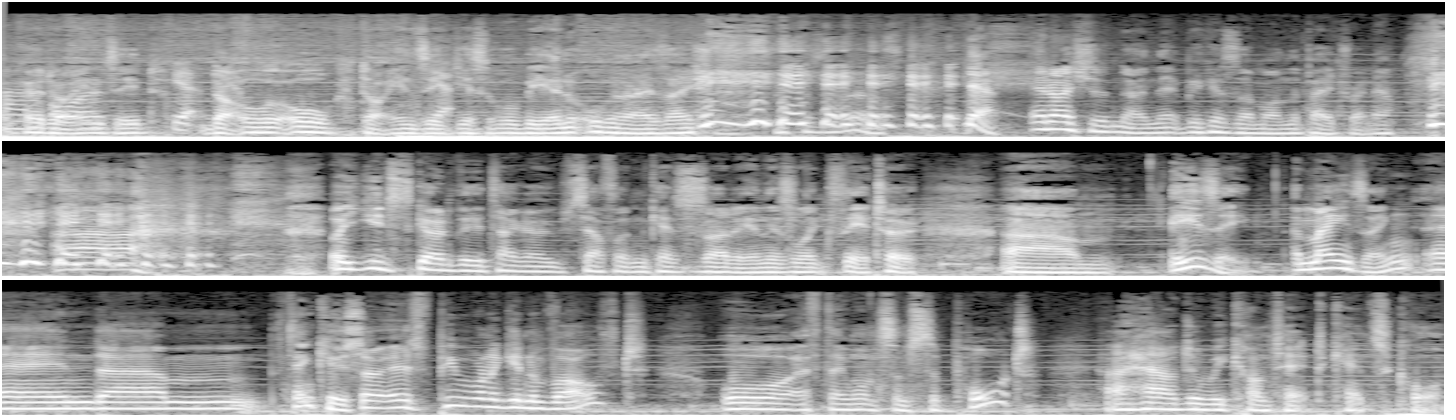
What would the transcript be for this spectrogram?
dot co dot nz Yeah. dot org, org dot nz Yeah. yes it will be an organisation because it is. yeah and I should have known that because I'm on the page right now uh, well you can just go to the Otago Southland Cancer Society and there's links there too um, easy amazing and um, thank you so if people want to get involved or if they want some support uh, how do we contact Cancer Corps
